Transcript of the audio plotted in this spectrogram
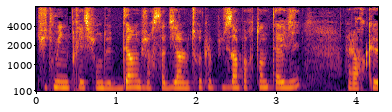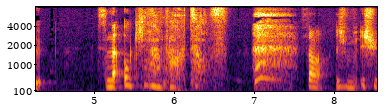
tu te mets une pression de dingue, genre ça devient le truc le plus important de ta vie, alors que ça n'a aucune importance. enfin, je, je,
